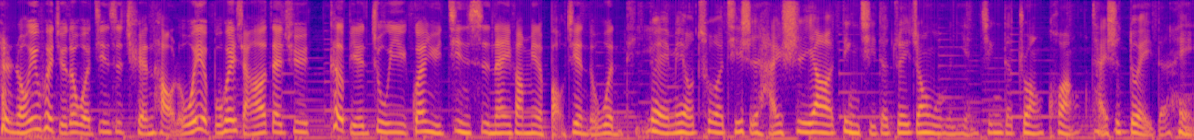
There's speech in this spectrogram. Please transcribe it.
很容易会觉得我近视全好了，我也不会想要再去特别注意关于近视那一方面的保健的问题。对，没有错，其实还是要定期的追踪我们眼睛的状况才是对的。嘿，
